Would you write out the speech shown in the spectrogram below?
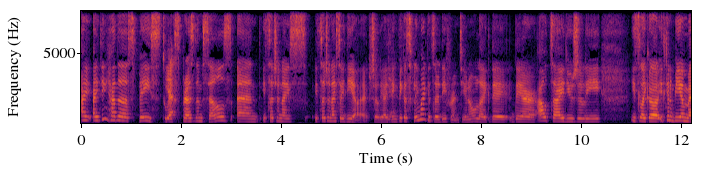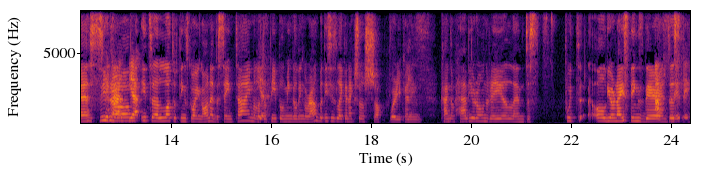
I, I think had a space to Yeah. express themselves and it's such a nice it's such a nice idea actually I think because flea markets are different you know like they they are outside usually it's like a it can be a mess you It can, know yeah. it's a lot of things going on at the same time a lot Yeah. of people mingling around but this is like an actual shop where you can Yes. kind of have your own rail and just put all your nice things there and just Absolutely.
